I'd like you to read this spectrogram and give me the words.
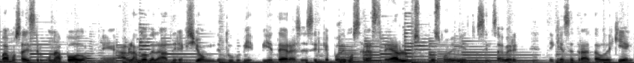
vamos a decir, un apodo, eh, hablando de la dirección de tu billetera, es decir, que podemos rastrear los, movimientos sin saber de qué se trata o de quién.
